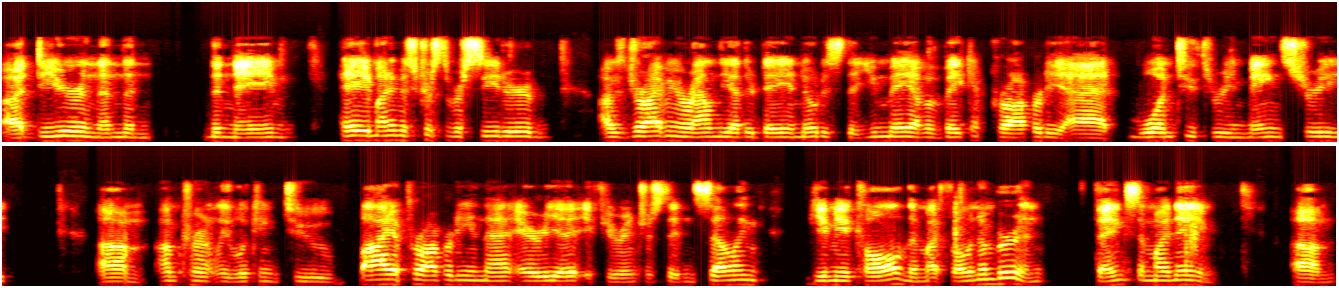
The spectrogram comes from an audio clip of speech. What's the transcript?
uh, dear and then the, the name. Hey, my name is Christopher Seder. I was driving around the other day and noticed that you may have a vacant property at 123 Main Street. Um, I'm currently looking to buy a property in that area. If you're interested in selling, give me a call, then my phone number, and thanks and my name. Um,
